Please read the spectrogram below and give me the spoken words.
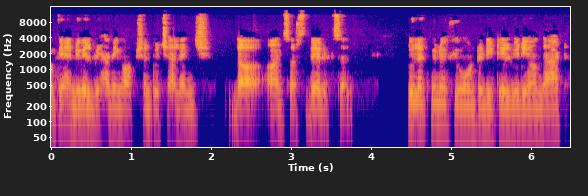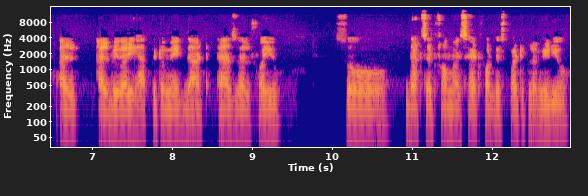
okay and you will be having option to challenge the answers there itself. Do let me know if you want a detailed video on that. I'll i'll be very happy to make that as well for you. So that's it from my side for this particular video.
